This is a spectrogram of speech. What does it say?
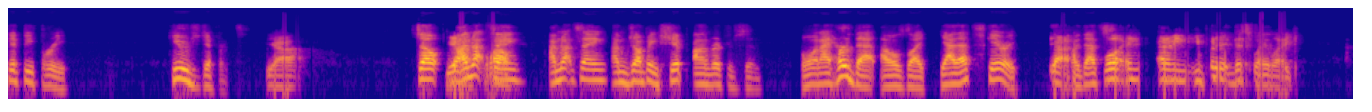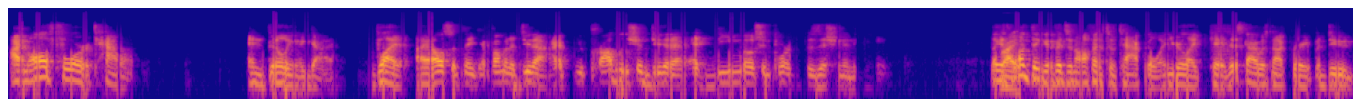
fifty-three. Huge difference. yeah, So Yeah, I'm not wow. saying I'm not saying I'm jumping ship on Richardson, but when I heard that, I was like, yeah, that's scary. yeah. Like that's Well, and I mean, you put it this way, like I'm all for talent and building a guy, but I also think if I'm going to do that, I, you probably shouldn't do that at, the most important position in the game. Like it's one thing if it's an offensive tackle and you're like, okay, this guy was not great, but dude,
